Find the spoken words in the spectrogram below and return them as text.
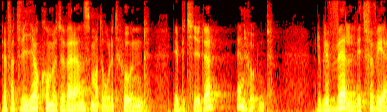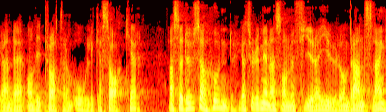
Därför att vi har kommit överens om att ordet hund, det betyder en hund. Det blir väldigt förvirrande om vi pratar om olika saker. Alltså, du sa hund. Jag tror du menar en sån med fyra hjul och en brandslang.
